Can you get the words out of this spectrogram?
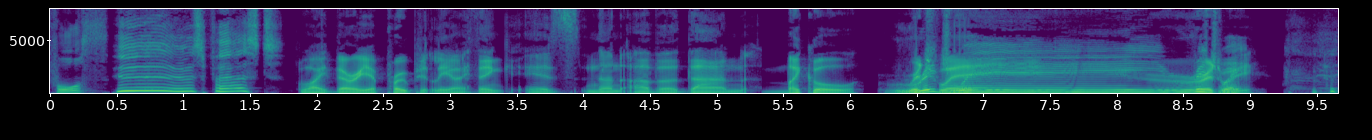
thenceforth. Who's first? Why, very appropriately, I think, is none other than Michael Ridgway. Ridgway.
